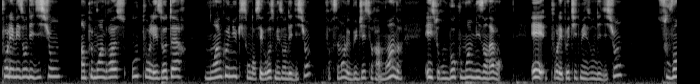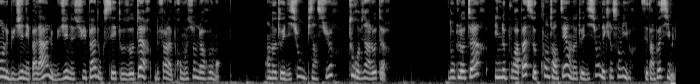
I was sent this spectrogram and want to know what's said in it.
Pour les maisons d'édition un peu moins grosses ou pour les auteurs moins connus qui sont dans ces grosses maisons d'édition, forcément le budget sera moindre et ils seront beaucoup moins mis en avant. Et pour les petites maisons d'édition, souvent le budget n'est pas là, le budget ne suit pas, donc c'est aux auteurs de faire la promotion de leur roman. En auto-édition, bien sûr, tout revient à l'auteur. Donc l'auteur, il ne pourra pas se contenter en auto-édition d'écrire son livre, c'est impossible.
